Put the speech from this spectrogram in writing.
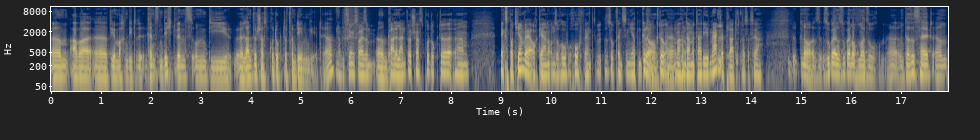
ähm, aber äh, wir machen die Grenzen dicht, wenn es um die äh, Landwirtschaftsprodukte von denen geht. Ja? ja beziehungsweise ähm, gerade Landwirtschaft Wirtschaftsprodukte ähm, exportieren wir ja auch gerne unsere hoch, hoch subventionierten genau, Produkte und ja, machen genau. damit da die Märkte platt. Das ist ja genau sogar sogar noch mal so rum. Ja. Und das ist halt ähm,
